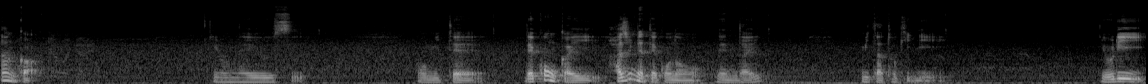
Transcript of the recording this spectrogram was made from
なんかいろんなユースを見てで今回初めてこの年代見た時により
